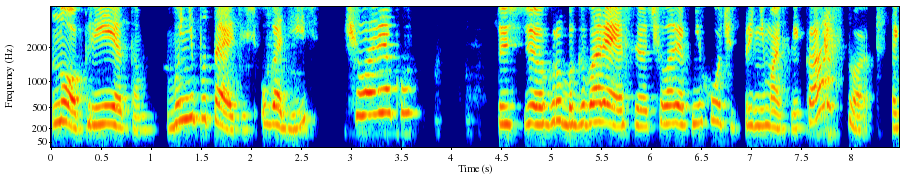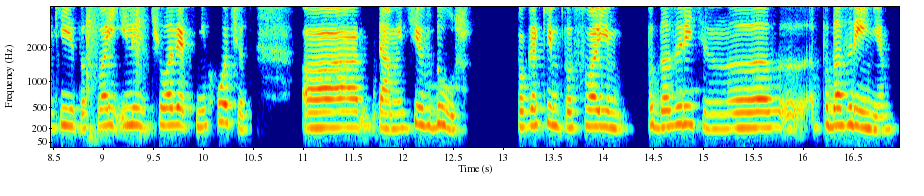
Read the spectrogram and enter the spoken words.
но при этом вы не пытаетесь угодить человеку, то есть, э, грубо говоря, если человек не хочет принимать лекарства, какие-то свои, или человек не хочет а, там идти в душ по каким-то своим подозрительным э, подозрениям,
